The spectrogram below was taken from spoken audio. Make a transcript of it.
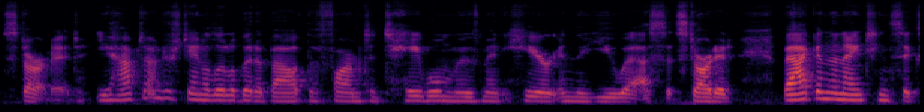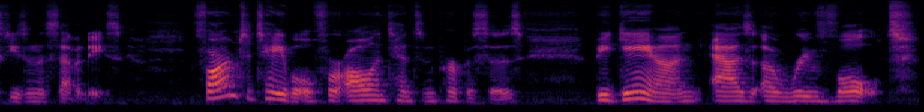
started. You have to understand a little bit about the farm to table movement here in the US. It started back in the 1960s and the 70s. Farm to table, for all intents and purposes, began as a revolt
